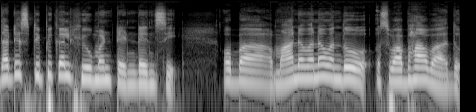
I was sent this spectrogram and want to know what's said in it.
That is typical human tendency ಒಬ್ಬ ಮಾನವನ ಒಂದು ಸ್ವಭಾವ ಅದು.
